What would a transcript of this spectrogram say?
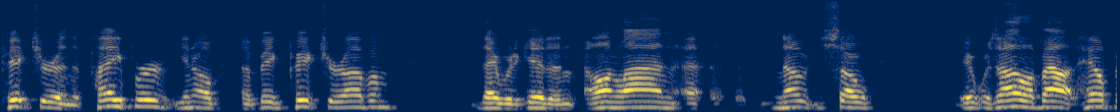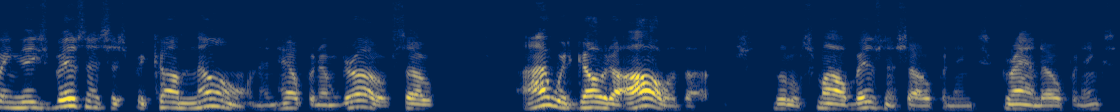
picture in the paper, you know, a big picture of them. They would get an online uh, note. So it was all about helping these businesses become known and helping them grow. So I would go to all of those little small business openings, grand openings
